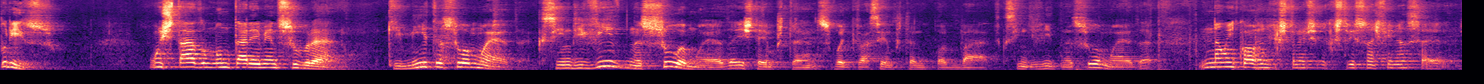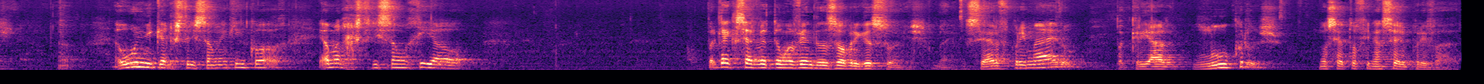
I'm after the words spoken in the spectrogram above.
Por isso, um Estado monetariamente soberano, que imita a sua moeda, que se individe na sua moeda, isto é importante, suponho que vai ser importante para o debate, que se individe na sua moeda, não incorre em restrições financeiras. A única restrição em que incorre é uma restrição real. Para que é que serve então a venda das obrigações? Bem, serve primeiro para criar lucros no setor financeiro privado,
